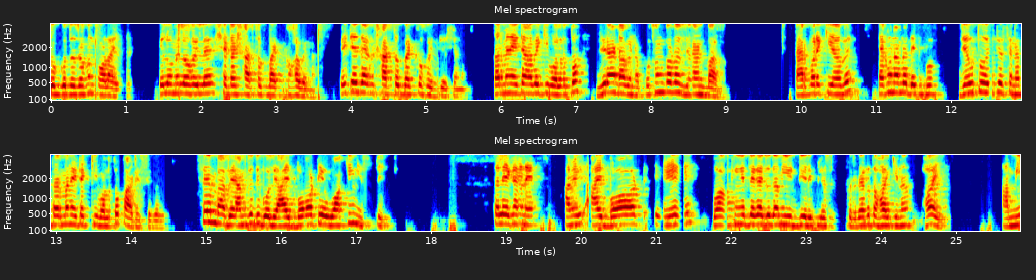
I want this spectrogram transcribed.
যোগ্যতা যখন পড়াই এলোমেলো হইলে সেটা সার্থক বাক্য হবে না। এটাই দেখো সার্থক বাক্য হইতেছে না। তার মানে এটা হবে কি বলতো? জিরান্ড হবে না। প্রথম কথা জিরান্ড বাদ। তারপরে কি হবে? এখন আমরা দেখব। যেহেতু হইতেছে না, তার মানে এটা কি বলতো? পার্টিসিপল সেম ভাবে আমি যদি বলি I bought a walking stick তাহলে এখানে আমি আই বট এ ওয়াকিং এর জায়গায় যদি আমি ইট দিয়ে রিপ্লেস করি দেখো তো হয় কিনা হয়। আমি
